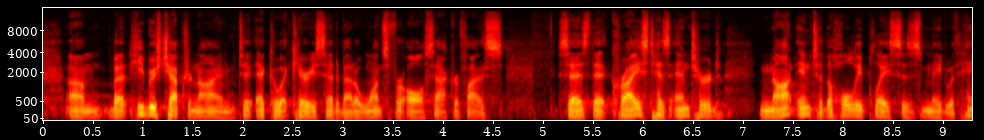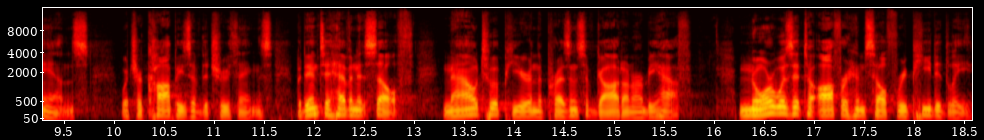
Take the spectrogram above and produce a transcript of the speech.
um, but Hebrews chapter 9, to echo what Carey said about a once for all sacrifice, says that Christ has entered not into the holy places made with hands, which are copies of the true things, but into heaven itself, now to appear in the presence of God on our behalf. Nor was it to offer himself repeatedly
